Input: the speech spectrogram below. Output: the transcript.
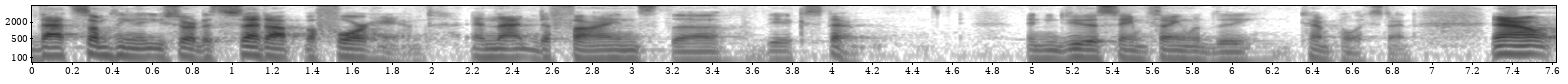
That's something that you sort of set up beforehand, and that defines the, the extent. And you do the same thing with the temporal extent. Now,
